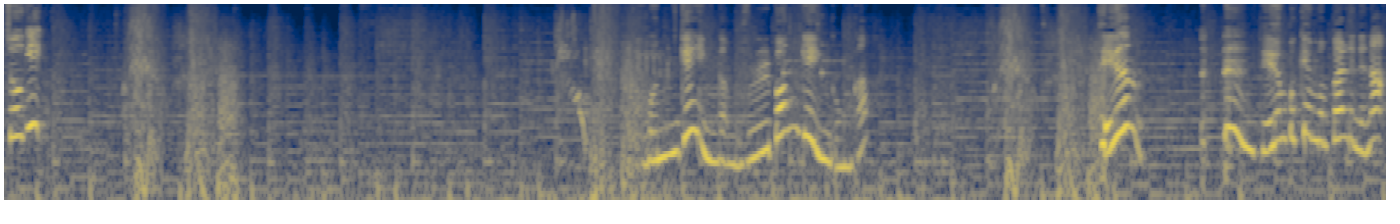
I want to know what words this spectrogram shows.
저기 번개인가? 물번개인 건가? 대음! 대음 포켓몬 빨리 내놔!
